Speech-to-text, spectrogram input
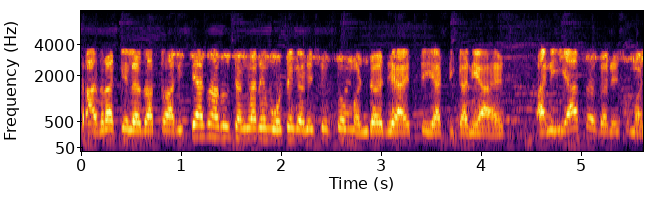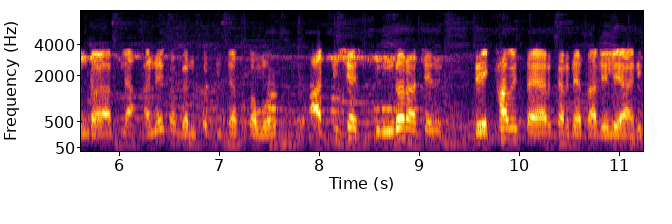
साजरा केला जातो आणि त्याच अनुषंगाने मोठे गणेशोत्सव मंडळ जे आहेत ते या ठिकाणी आहेत. आणि याच गणेश मंडळातल्या अनेक गणपतीच्या समोर अतिशय सुंदर असे देखावे तयार करण्यात आलेले आहेत.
